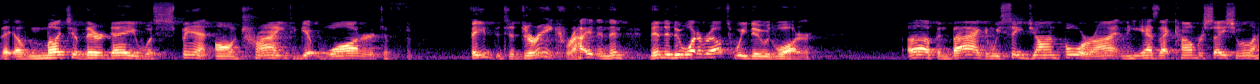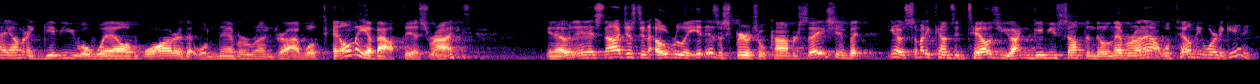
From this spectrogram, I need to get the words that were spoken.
They, uh, much of their day was spent on trying to get water to f- feed, to drink, right? And then, then to do whatever else we do with water. Up and back, and we see John 4, right? And he has that conversation with, hey, I'm going to give you a well of water that will never run dry. Well, tell me about this, right? You know, and it's not just an overly, it is a spiritual conversation, but, you know, somebody comes and tells you, I can give you something that'll never run out. Well, tell me where to get it.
